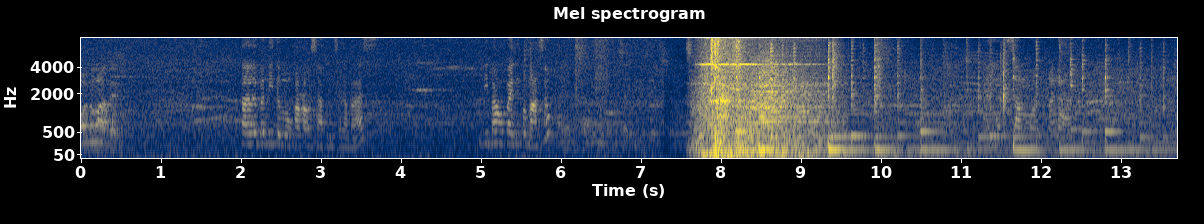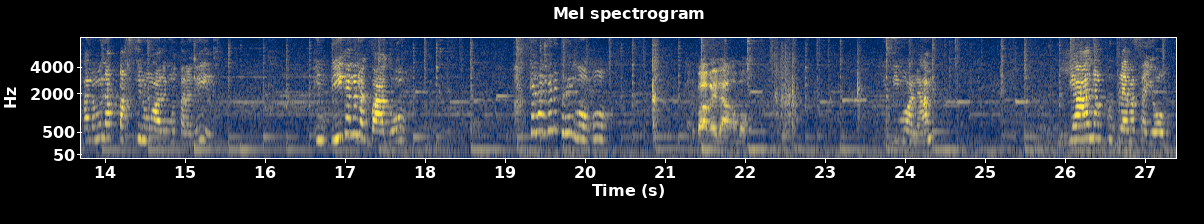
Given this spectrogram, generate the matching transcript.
O, ano nga, ate? Talaga ba dito mo kakausapin sa labas? Hindi ba ako pwede pumasok? Ayun, kasama mo sa exercise. I have someone pala. Alam mo, napakasinungaling mo talaga eh. Hindi ka na nagbago. Bakit ka lang ganituhin mo ako? Ano ba kailangan mo? Hindi mo alam? Yan ang problema sa'yo.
